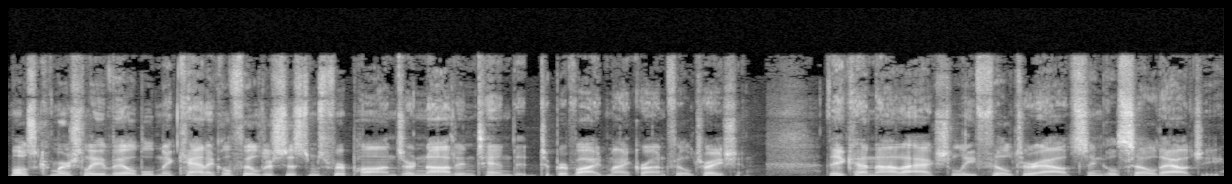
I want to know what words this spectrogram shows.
Most commercially available mechanical filter systems for ponds are not intended to provide micron filtration. They cannot actually filter out single celled algae.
